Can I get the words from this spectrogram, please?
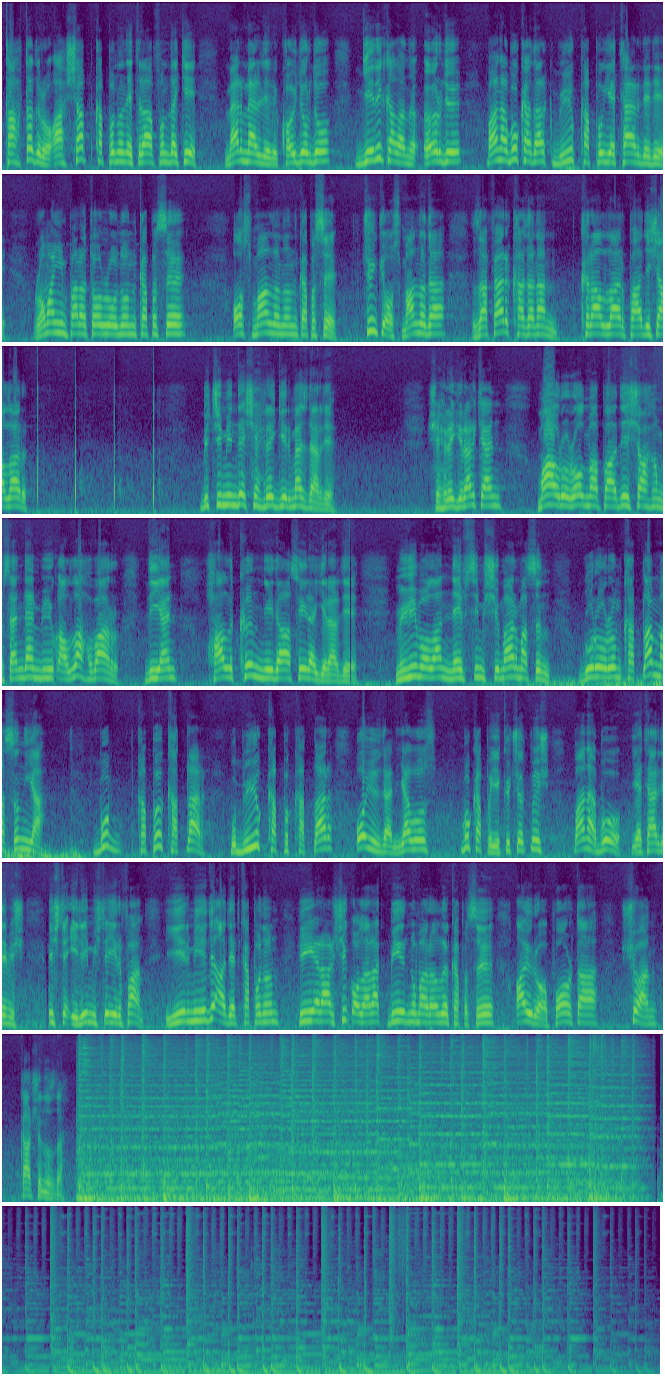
tahtadır o. Ahşap kapının etrafındaki mermerleri koydurdu. Geri kalanı ördü. Bana bu kadar büyük kapı yeter dedi. Roma İmparatorluğu'nun kapısı, Osmanlı'nın kapısı. Çünkü Osmanlı'da zafer kazanan krallar, padişahlar biçiminde şehre girmezlerdi. Şehre girerken mağrur olma padişahım senden büyük Allah var diyen halkın nidasıyla girerdi. Mühim olan nefsim şımarmasın, gururum katlanmasın ya. Bu kapı katlar, bu büyük kapı katlar. O yüzden Yavuz bu kapıyı küçültmüş, bana bu yeter demiş. İşte ilim, işte irfan. 27 adet kapının hiyerarşik olarak bir numaralı kapısı Aeroporta şu an karşınızda.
